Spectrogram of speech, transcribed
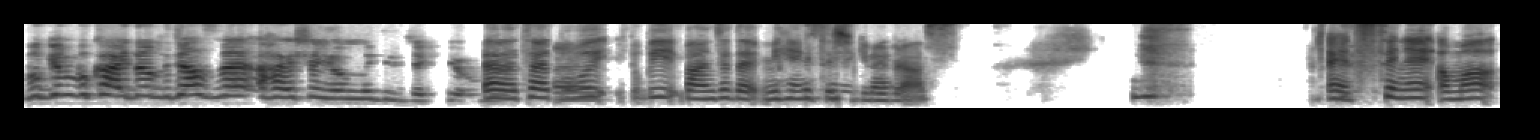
Bugün bu kaydı alacağız ve her şey yoluna girecek diyor. umuyorum. Evet evet bu, Evet. bu bir bence de mihenk taşı gibi biraz. Evet seni ama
